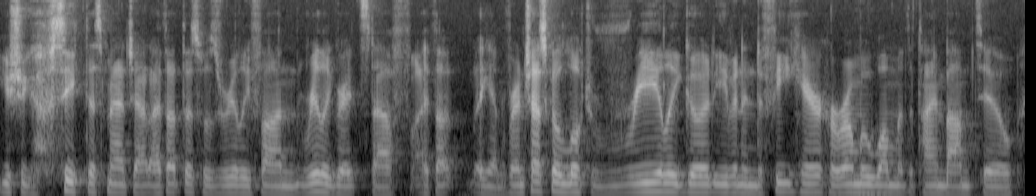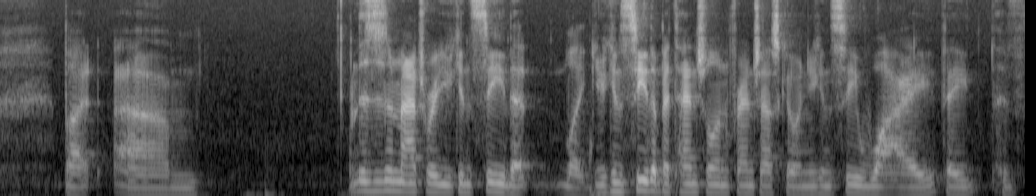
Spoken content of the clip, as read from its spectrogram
you should go seek this match out. I thought this was really fun, really great stuff. I thought again, Francesco looked really good even in defeat here. Hiromu won with the time bomb too. But um, this is a match where you can see that, like, you can see the potential in Francesco, and you can see why they have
